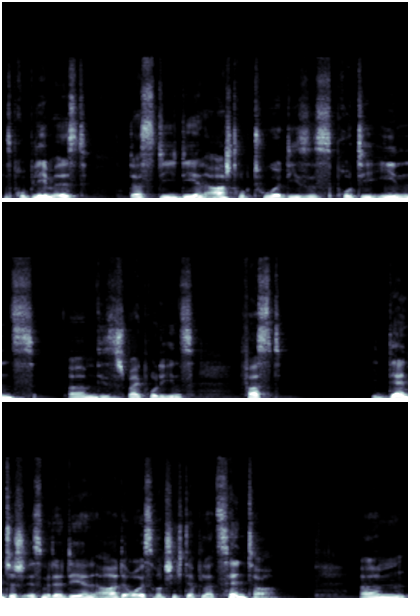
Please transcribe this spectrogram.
Das Problem ist, dass die DNA-Struktur dieses Proteins ähm, dieses Spike-Proteins fast identisch ist mit der DNA der äußeren Schicht der Plazenta. Ähm,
